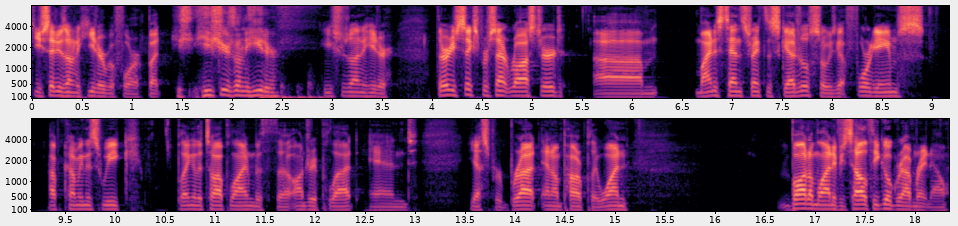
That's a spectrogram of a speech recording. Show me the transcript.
you said he was on a heater before, but he he shares on the heater. Hischier's on a heater. 36% rostered, um, minus 10 strength of schedule. So he's got four games upcoming this week, playing in the top line with uh, Andre Palat and Jesper Bratt, and on power play one. Bottom line, if he's healthy, go grab him right now.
